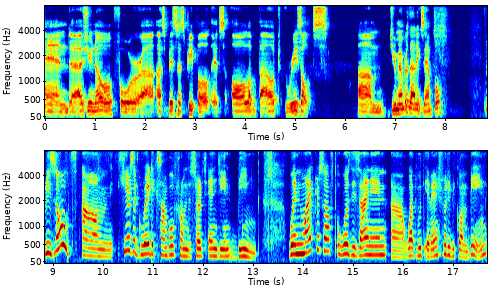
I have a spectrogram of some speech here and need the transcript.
And uh, as you know, for uh, us business people, it's all about results. Um, do you remember that example? Results. Um, here's a great example from the search engine Bing. When Microsoft was designing uh, what would eventually become Bing,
